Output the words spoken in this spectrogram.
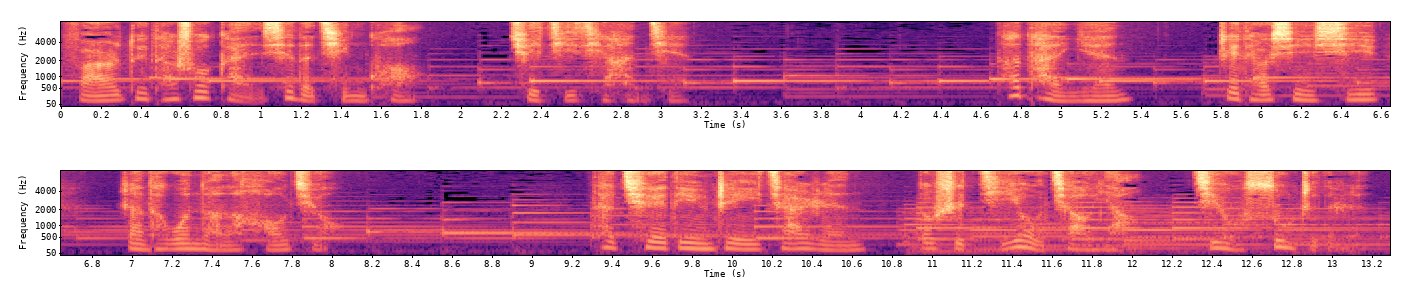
反而对他说感谢的情况却极其罕见。他坦言，这条信息让他温暖了好久。他确定这一家人都是极有教养、极有素质的人。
